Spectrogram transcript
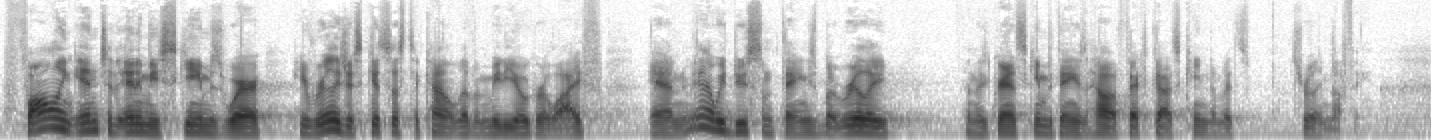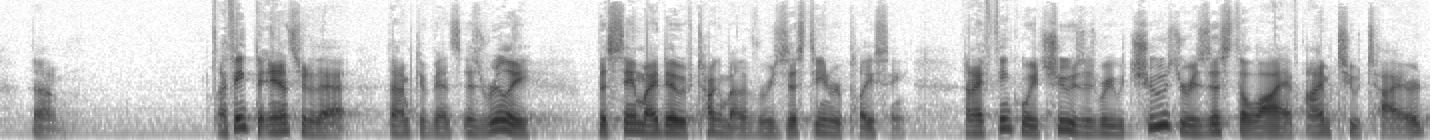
falling into the enemy's schemes where he really just gets us to kind of live a mediocre life? And yeah, we do some things, but really, in the grand scheme of things, how it affects God's kingdom, it's it's really nothing. Um, I think the answer to that, that I'm convinced, is really the same idea we've talking about of resisting and replacing. And I think what we choose is we choose to resist the lie of I'm too tired,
